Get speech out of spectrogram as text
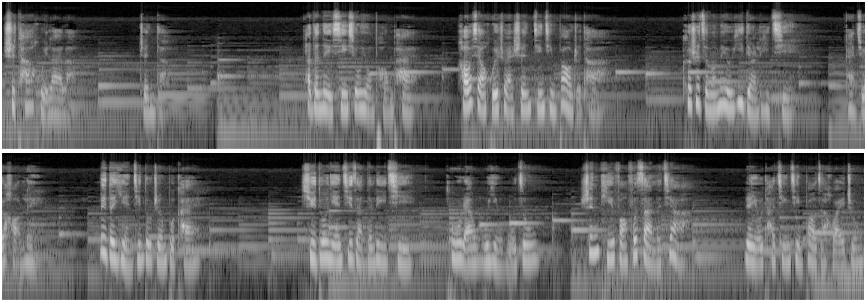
是他回来了，真的。他的内心汹涌澎湃，好想回转身紧紧抱着他，可是怎么没有一点力气？感觉好累，累得眼睛都睁不开。许多年积攒的力气，突然无影无踪。身体仿佛散了架，任由他紧紧抱在怀中。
